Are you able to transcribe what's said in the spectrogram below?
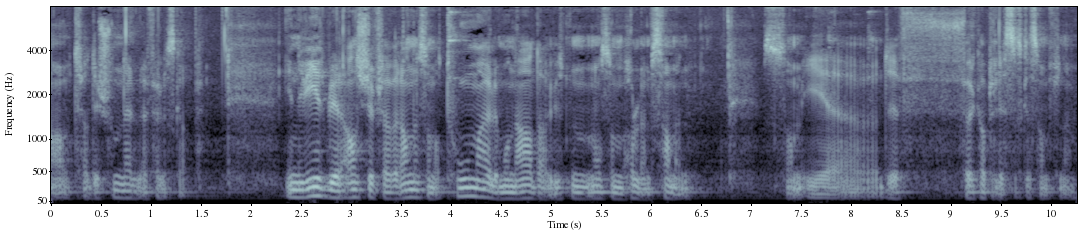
av tradisjonelle fellesskap. Individ blir atskilt fra hverandre som atomer eller monader uten noe som holder dem sammen. Som i eh, det førkapitalistiske samfunnet.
